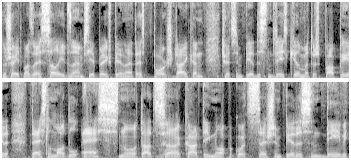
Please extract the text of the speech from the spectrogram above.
Nu, šeit mazais salīdzinājums iepriekš pieminētais Porsche Taycan 453 km papīra, Tesla Model S, nu, tāds kārtīgi nopakots 652,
